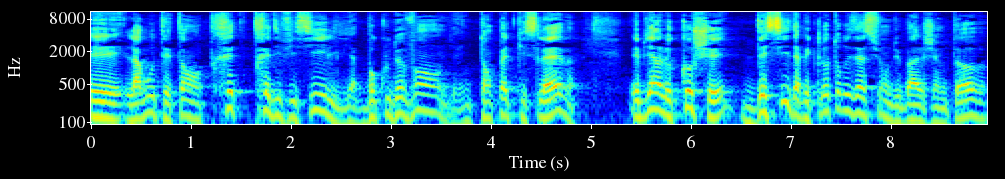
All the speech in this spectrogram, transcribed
Et la route étant très très difficile, il y a beaucoup de vent, il y a une tempête qui se lève, eh bien le cocher décide avec l'autorisation du Baal Shem Tov,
